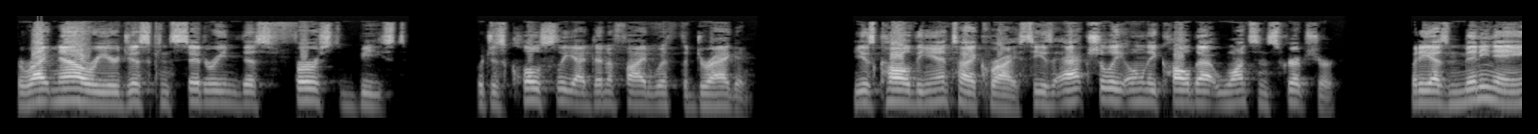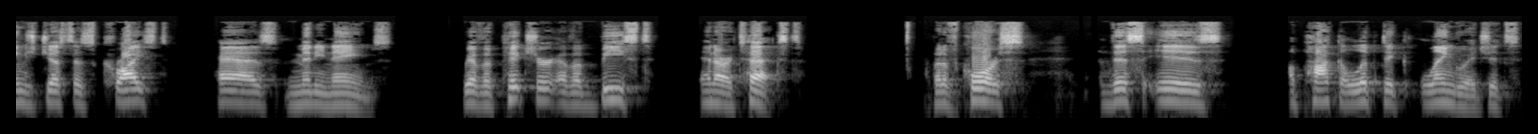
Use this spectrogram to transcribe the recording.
But right now, we are just considering this first beast, which is closely identified with the dragon. He is called the Antichrist. He is actually only called that once in Scripture, but he has many names, just as Christ has many names. We have a picture of a beast in our text. But of course, this is apocalyptic language. It's,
